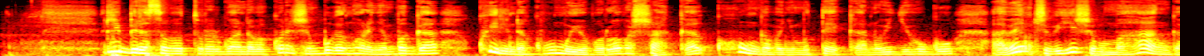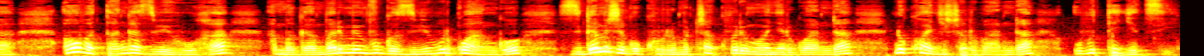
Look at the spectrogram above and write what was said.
Rib irasaba abaturarwanda bakoresha imbuga nkoranyambaga kwirinda kuba umuyoboro w'abashaka guhungabanya umutekano w'igihugu. Abenshi bihishe mu mahanga aho batangaza ibihuha amagambo arimo imvugo zibiba urwango zigamije gukurura amacakubiri mu banyarwanda no kwagisha rubanda ubutegetsi.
